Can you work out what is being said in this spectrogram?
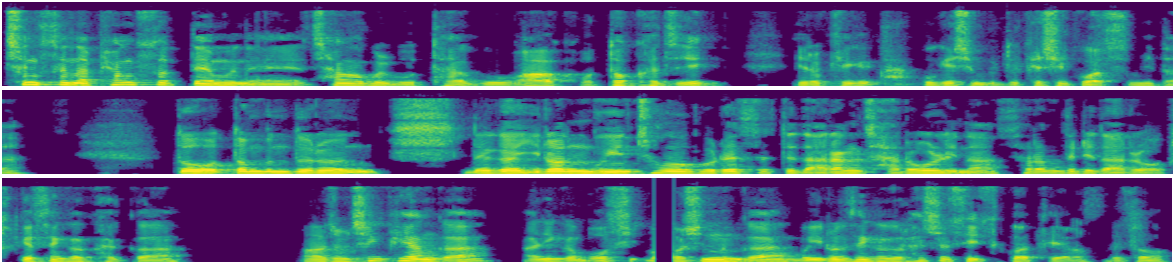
층수나 평수 때문에 창업을 못하고 아 어떡하지 이렇게 갖고 계신 분도 계실 것 같습니다. 또 어떤 분들은 내가 이런 무인 창업을 했을 때 나랑 잘 어울리나? 사람들이 나를 어떻게 생각할까? 아, 좀 창피한가? 아닌가 멋이, 멋있는가? 뭐 이런 생각을 하실 수 있을 것 같아요. 그래서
